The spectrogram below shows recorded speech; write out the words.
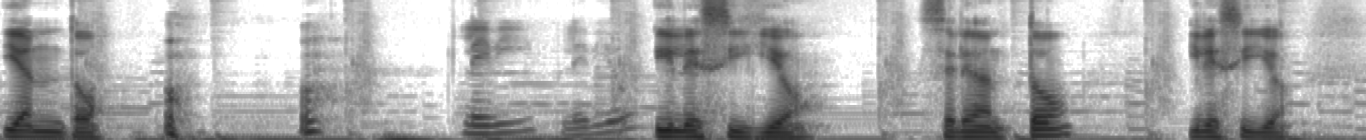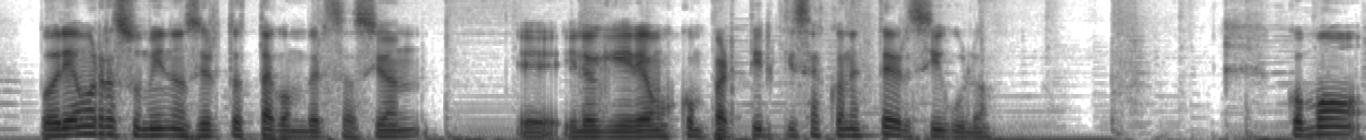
y andó Le vi, le vio. y le siguió. Se levantó y le siguió. Podríamos resumir, ¿no es cierto?, esta conversación eh, y lo que queríamos compartir quizás con este versículo. Cómo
